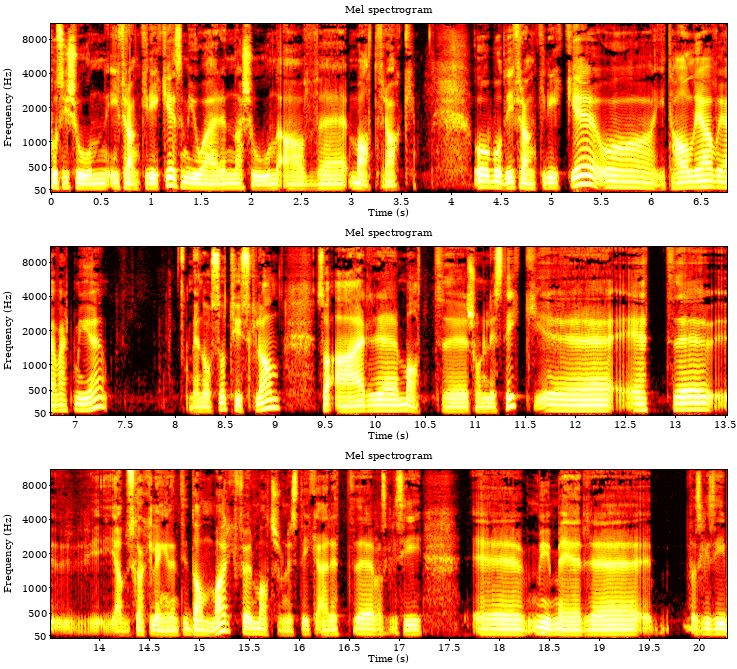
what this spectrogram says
posisjon i Frankrike, som jo er en nasjon av matvrak. Og både i Frankrike og Italia, hvor jeg har vært mye, men også Tyskland, så er matjournalistikk et Ja, du skal ikke lenger enn til Danmark før matjournalistikk er et, hva skal vi si, mye mer Hva skal vi si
